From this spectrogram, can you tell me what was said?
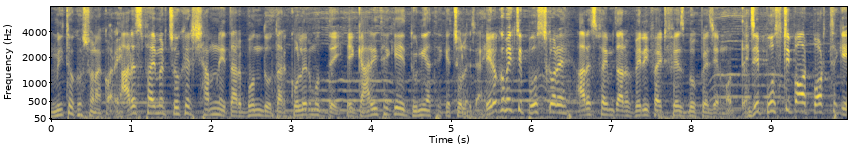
মৃত ঘোষণা করে। আর এস ফাইমের চোখের সামনে তার বন্ধু তার কোলের মধ্যেই এই গাড়ি থেকে দুনিয়া থেকে চলে যায়। এরকম একটি পোস্ট করে আর এস ফাইম তার ভেরিফাইড ফেসবুক পেজের মধ্যে। যে পোস্টটি পাওয়ার পর থেকে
